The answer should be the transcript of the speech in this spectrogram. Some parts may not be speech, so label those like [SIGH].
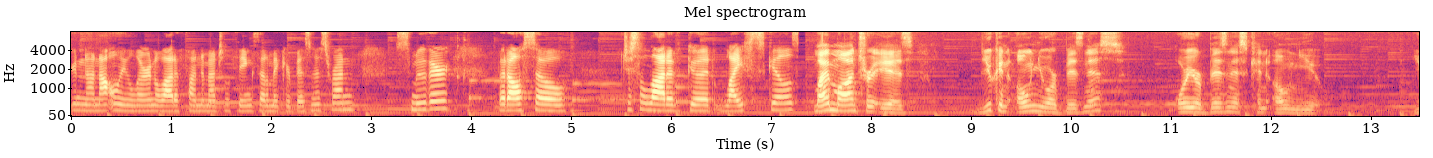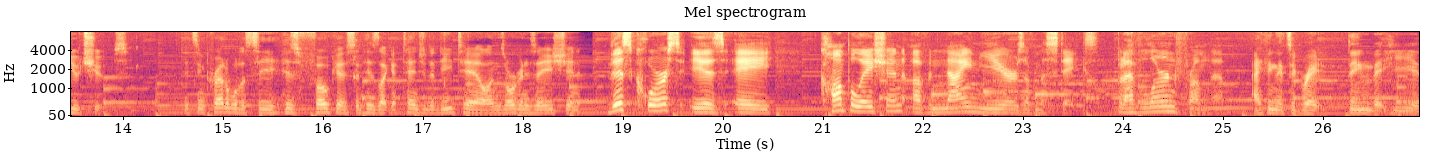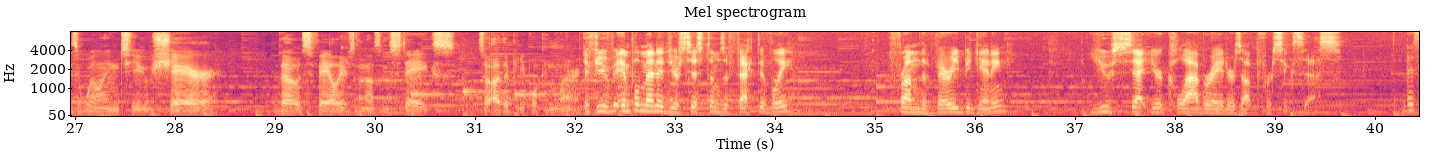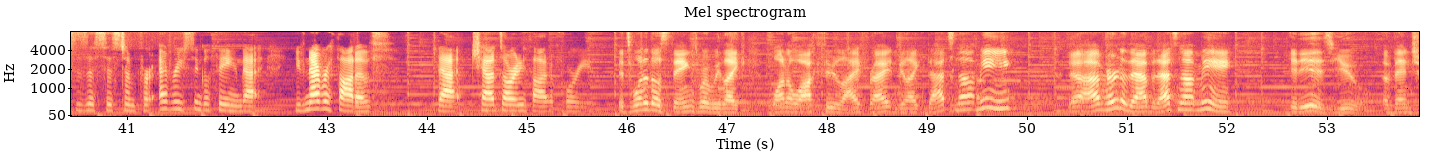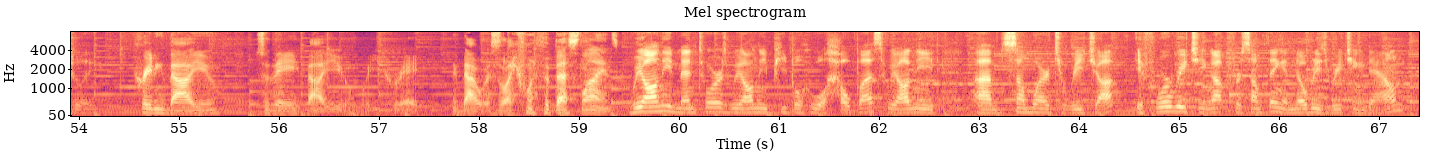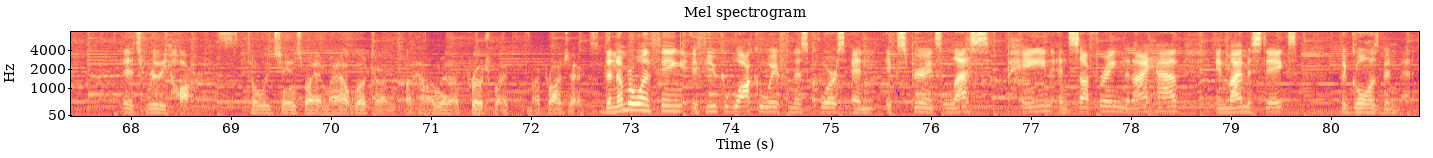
You're gonna not only learn a lot of fundamental things that'll make your business run smoother, but also just a lot of good life skills. My mantra is, you can own your business or your business can own you. You choose. It's incredible to see his focus and his like attention to detail and his organization. This course is a compilation of nine years of mistakes, but I've learned from them. I think it's a great thing that he is willing to share those failures and those mistakes so other people can learn. If you've implemented your systems effectively from the very beginning, you set your collaborators up for success. This is a system for every single thing that you've never thought of that Chad's already thought of for you. It's one of those things where we like want to walk through life, right? And be like, that's not me. Yeah, I've heard of that, but that's not me. It is you, eventually. Creating value so they value what you create. I think that was like [LAUGHS] one of the best lines. We all need mentors. We all need people who will help us. We all need um, somewhere to reach up. If we're reaching up for something and nobody's reaching down, it's really hard. It's totally changed my, my outlook on, on how I'm going to approach my, my projects. The number one thing, if you could walk away from this course and experience less pain and suffering than I have in my mistakes, the goal has been met.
